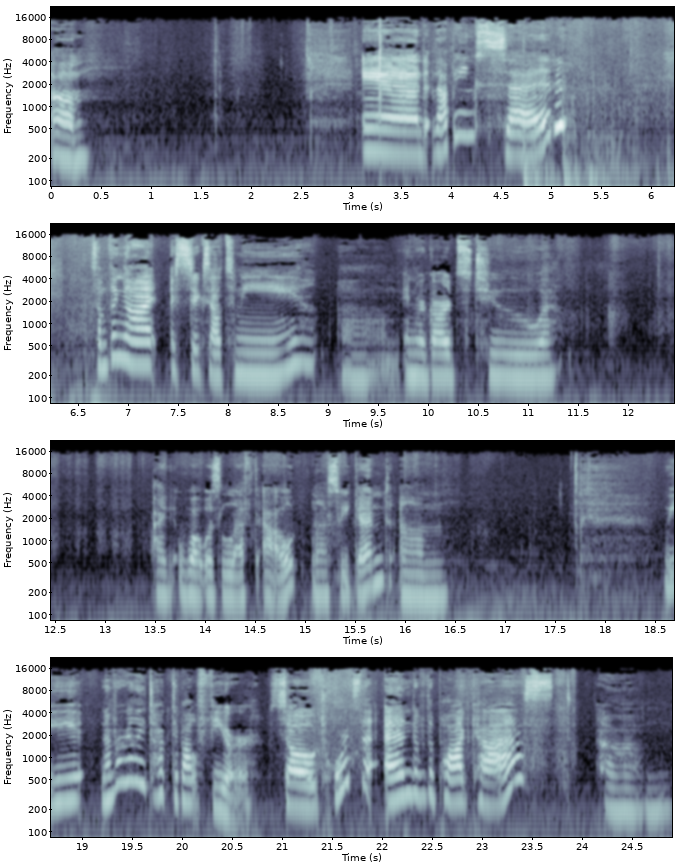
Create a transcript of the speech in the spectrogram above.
Um and that being said, something that sticks out to me um, in regards to I, what was left out last weekend. Um, we never really talked about fear. So, towards the end of the podcast, um,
